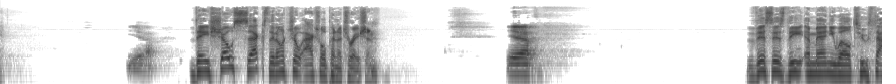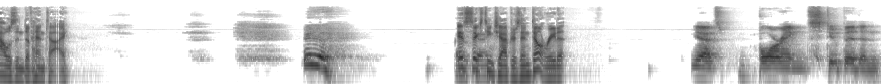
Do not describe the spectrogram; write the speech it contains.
that- Yeah. They show sex. They don't show actual penetration. Yeah. This is the Emmanuel 2000 of hentai. yeah, It's 16 chapters in. Don't read it. Yeah, it's boring, stupid, and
